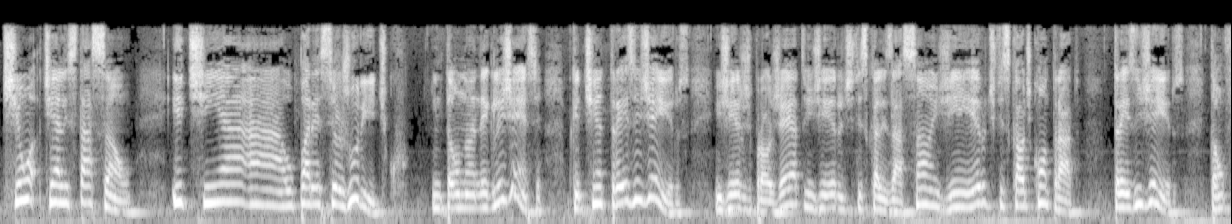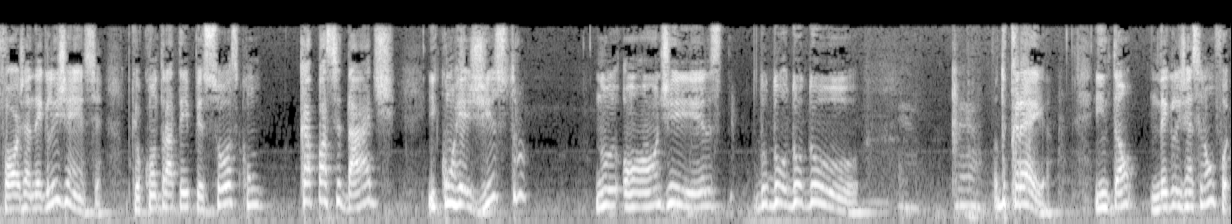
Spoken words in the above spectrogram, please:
tinha, tinha a licitação e tinha a, o parecer jurídico. Então não é negligência, porque tinha três engenheiros: engenheiro de projeto, engenheiro de fiscalização, engenheiro de fiscal de contrato. Três engenheiros. Então foge a negligência, porque eu contratei pessoas com capacidade e com registro no, onde eles. do, do, do, do, do CREA. Então, negligência não foi.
